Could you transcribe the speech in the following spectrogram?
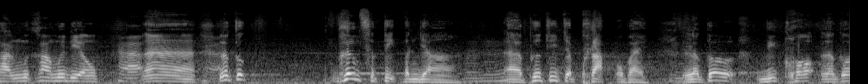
ทานมื้อข้าวมื้อเดียวฮะ อ่าแล้วก็เพิ่มสติปัญญาอ่าเพื่อที่จะผลักออกไป แล้วก็วิเคราะห์แล้วก็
